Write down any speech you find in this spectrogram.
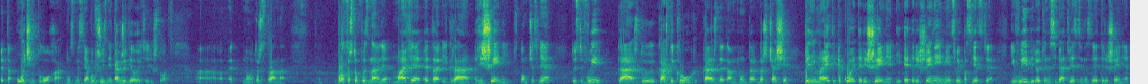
это очень плохо. Ну, в смысле, а вы в жизни так же делаете или что? А, это, ну, это же странно. просто чтобы вы знали, мафия это игра решений в том числе. То есть вы каждую, каждый круг, каждое там, ну да, даже чаще, принимаете какое-то решение. И это решение имеет свои последствия. И вы берете на себя ответственность за это решение.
